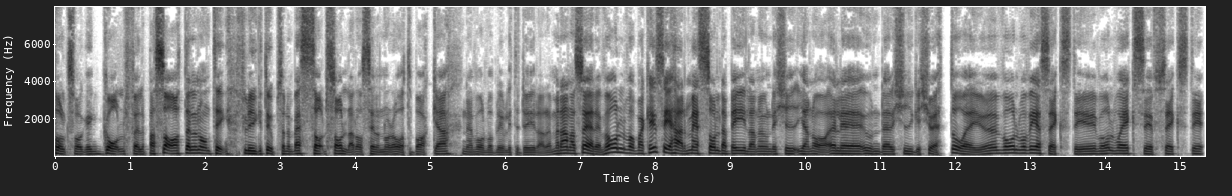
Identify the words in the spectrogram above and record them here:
Volkswagen Golf eller Passat eller någonting flugit upp som den bäst sålda då sedan några år tillbaka. När Volvo blev lite dyrare. Men annars så är det Volvo. Man kan ju se här mest sålda bilarna under, januari, eller under 2021. Då är ju Volvo V60, Volvo XC60.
